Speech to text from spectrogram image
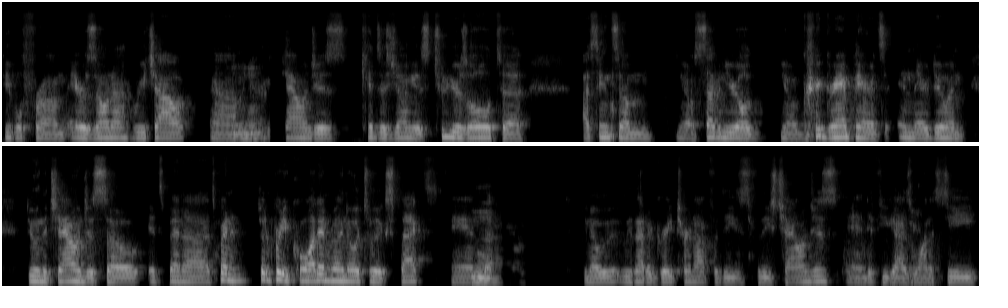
people from Arizona reach out um, and do Mhm. these challenges. Kids as young as two years old to, I've seen some, you know, seven year old, you know, grandparents in there doing doing the challenges. So it's been uh, it's been it's been pretty cool. I didn't really know what to expect, and Mm. uh, you know we, we've had a great turnout for these for these challenges. And if you guys want to see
